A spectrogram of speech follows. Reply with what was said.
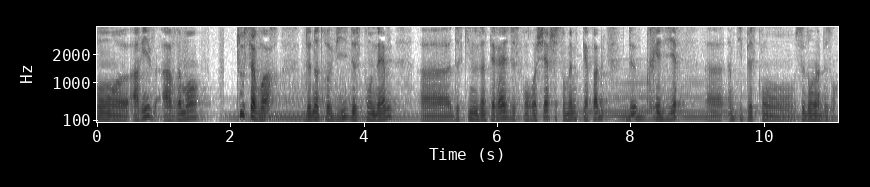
euh, arrivent à vraiment tout savoir de notre vie, de ce qu'on aime, euh, de ce qui nous intéresse, de ce qu'on recherche. Ils sont même capables de prédire un petit peu ce dont on a besoin.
